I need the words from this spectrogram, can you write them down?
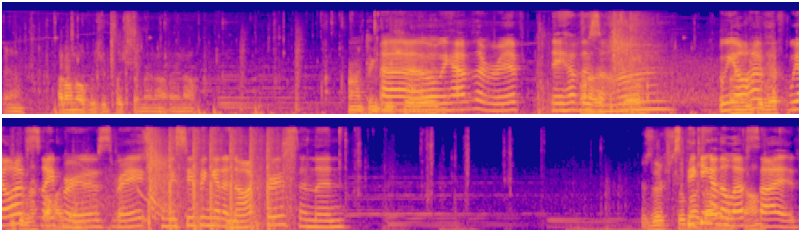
Damn. I don't know if we should push them or not right now. I don't think we Uh, should. well, we have the rift. They have the Wanna rift, bro? zone. We mean, all we have rift- we all we have could rift behind them. snipers, right? Can we see if we can get a knock first and then Is there still speaking on the left ground? side?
